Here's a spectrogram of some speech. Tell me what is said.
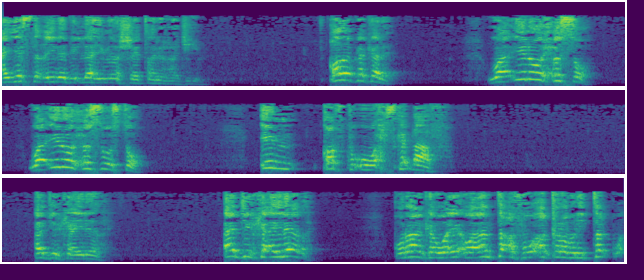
An yastaciida billahi min ashaytaan arajiim qodobka kale waa inuu xuso waa inuu xusuusto in qofku uu wax iska dhaafo ajirka ay leedahay. Ajirka ay leedahay. Qur'aanka wa an tacfuu aqrabu litaqwa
